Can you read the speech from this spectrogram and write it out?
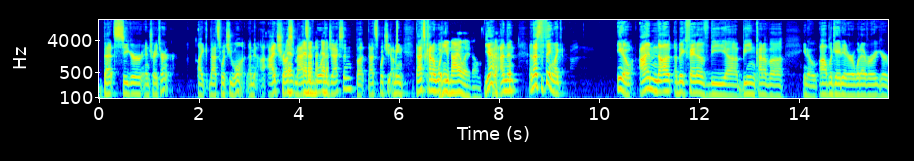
Betts, Seager, and Trea Turner. Like that's what you want. I mean, I, I trust Matzek more than Jackson, but that's what you. I mean, that's kind of what you annihilate them. Yeah, and then and that's the thing. Like, you know, I'm not a big fan of the uh, being kind of a you know obligated or whatever your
